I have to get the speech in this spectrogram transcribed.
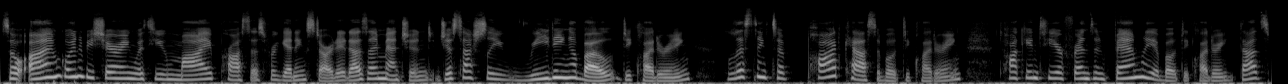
So, I'm going to be sharing with you my process for getting started. As I mentioned, just actually reading about decluttering, listening to podcasts about decluttering, talking to your friends and family about decluttering. That's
